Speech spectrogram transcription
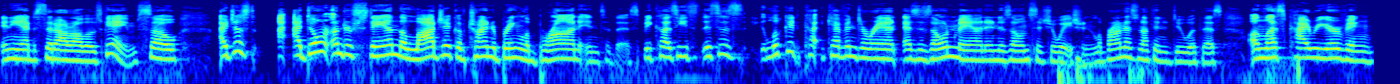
and he had to sit out all those games. So I just I don't understand the logic of trying to bring LeBron into this because he's this is look at Kevin Durant as his own man in his own situation. LeBron has nothing to do with this unless Kyrie Irving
